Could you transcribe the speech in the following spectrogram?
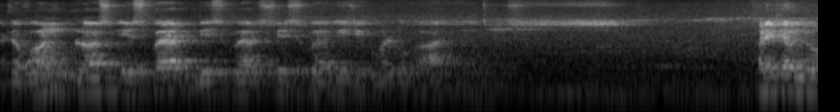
એટલે one plus A square B square C square is equal to R ફરીથી સમજો,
